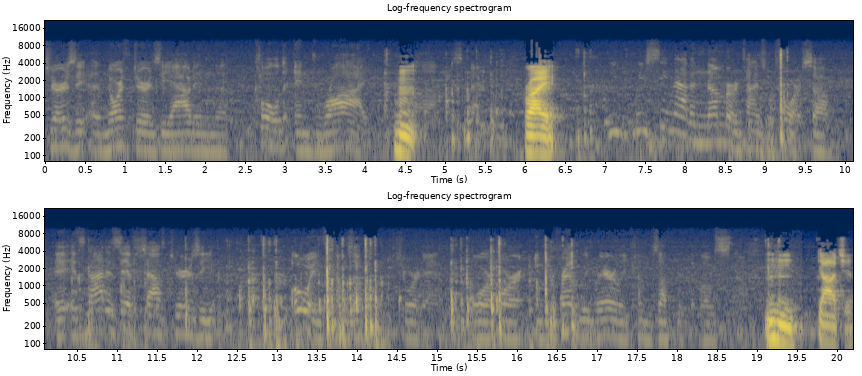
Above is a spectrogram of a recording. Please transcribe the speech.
Jersey, uh, North Jersey, out in the cold and dry. Hmm. Spectrum Right. we, we've seen that a number of times before. So it's not as if South Jersey always comes up with the short end, or, or incredibly rarely comes up with the most snow. Mm-hmm. Gotcha.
